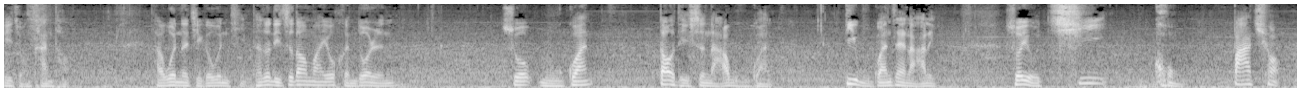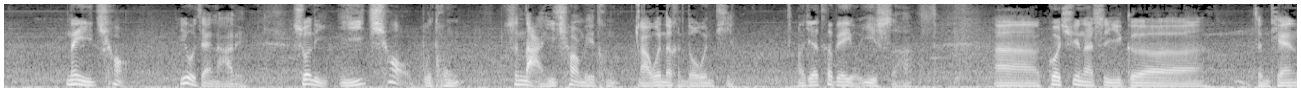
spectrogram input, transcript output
一种探讨。他问了几个问题，他说：“你知道吗？有很多人说五官到底是哪五官？第五官在哪里？说有七孔。”八窍，那一窍又在哪里？说你一窍不通，是哪一窍没通啊？问了很多问题，我觉得特别有意思啊！啊，过去呢是一个整天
